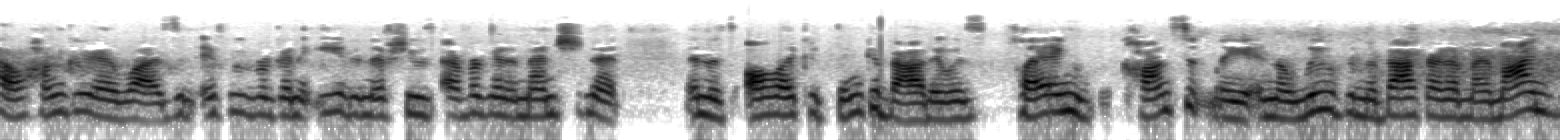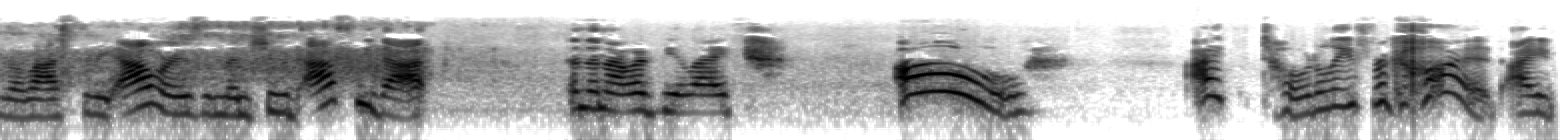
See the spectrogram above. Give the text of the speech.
how hungry I was, and if we were going to eat, and if she was ever going to mention it. And it's all I could think about. It was playing constantly in the loop in the background of my mind for the last three hours. And then she would ask me that. And then I would be like, oh, I totally forgot. I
